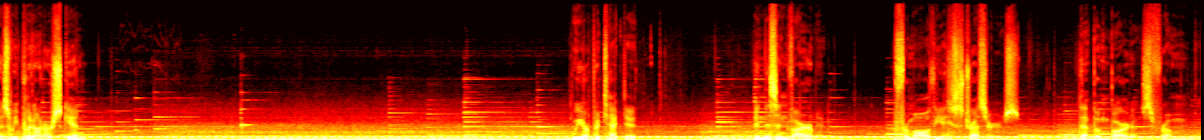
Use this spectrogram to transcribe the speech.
as we put on our skin, we are protected in this environment from all the stressors that bombard us from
